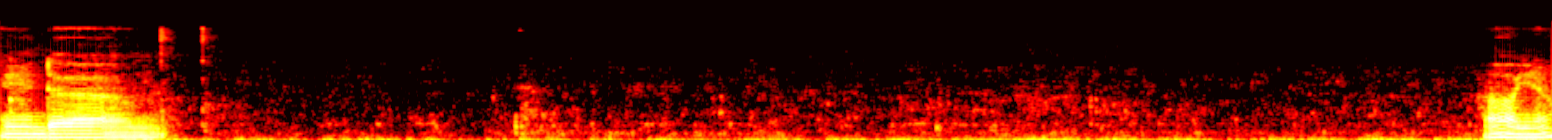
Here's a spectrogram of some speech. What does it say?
and. Um, Oh, you know,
